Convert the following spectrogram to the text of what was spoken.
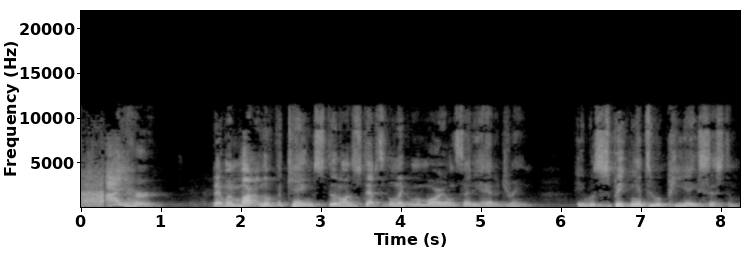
I heard that when Martin Luther King stood on the steps of the Lincoln Memorial and said he had a dream, he was speaking into a PA system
